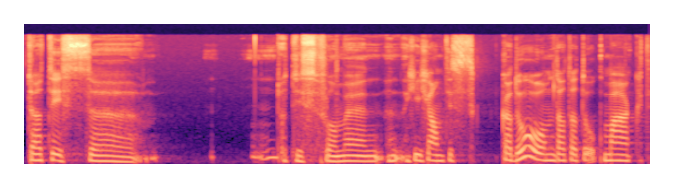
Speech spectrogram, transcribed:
Dat is, dat is voor mij een, gigantisch cadeau, omdat dat ook maakt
